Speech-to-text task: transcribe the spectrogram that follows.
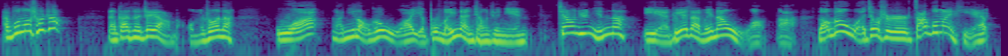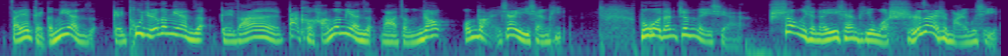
还不能赊账。那干脆这样吧，我们说呢，我那你老哥我也不为难将军您，将军您呢也别再为难我啊。老哥我就是砸锅卖铁，咱也给个面子，给突厥个面子，给咱大可汗个面子啊。怎么着？我买下一千匹，不过咱真没钱。剩下那一千匹我实在是买不起，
